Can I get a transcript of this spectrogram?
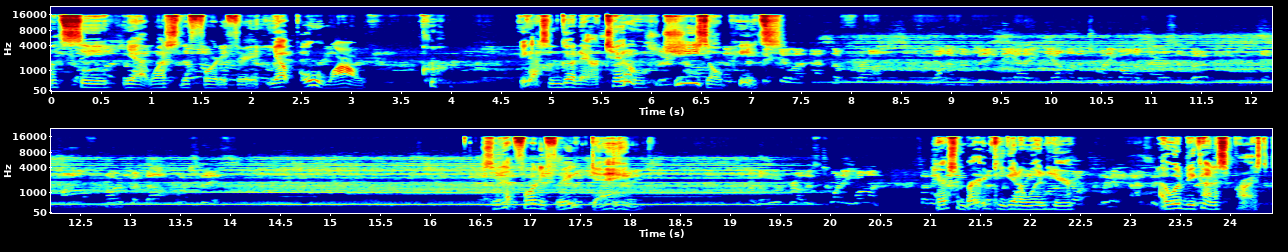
Let's see. Yeah, watch the 43. Yep. Oh, wow. you got some good air, too. Jeez, oh, Pete. See that 43? Dang. Harrison Burton can get a win here. I would be kind of surprised,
